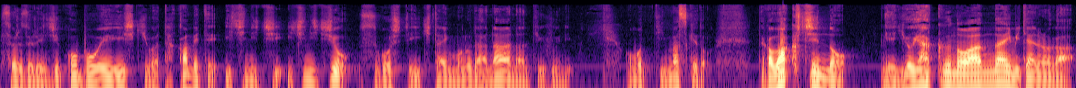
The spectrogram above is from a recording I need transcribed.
それぞれ自己防衛意識は高めて一日一日を過ごしていきたいものだな、なんていうふうに思っていますけど、だからワクチンの予約の案内みたいなのが、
